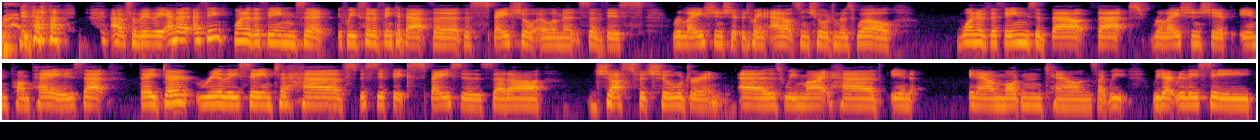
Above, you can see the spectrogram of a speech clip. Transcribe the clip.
Absolutely. And I, I, think one of the things that if we sort of think about the the spatial elements of this relationship between adults and children as well, one of the things about that relationship in Pompeii is that they don't really seem to have specific spaces that are just for children as we might have in in our modern towns like we we don't really see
